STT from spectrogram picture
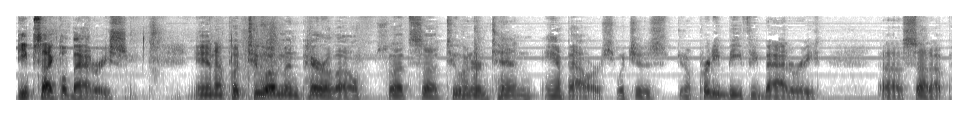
deep cycle batteries. And I put two of them in parallel, so that's uh, 210 amp hours, which is, you know, pretty beefy battery uh, setup.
